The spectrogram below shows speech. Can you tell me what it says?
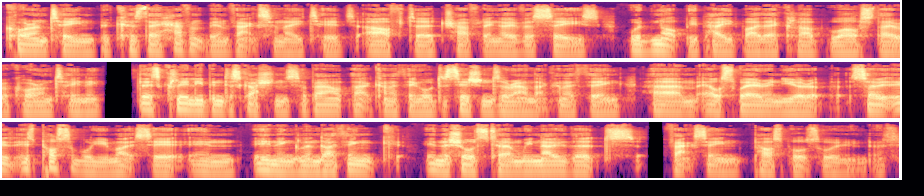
quarantine because they haven't been vaccinated after travelling overseas would not be paid by their club whilst they were quarantining there's clearly been discussions about that kind of thing or decisions around that kind of thing um, elsewhere in Europe. So it, it's possible you might see it in, in England. I think in the shorter term, we know that vaccine passports, or it's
